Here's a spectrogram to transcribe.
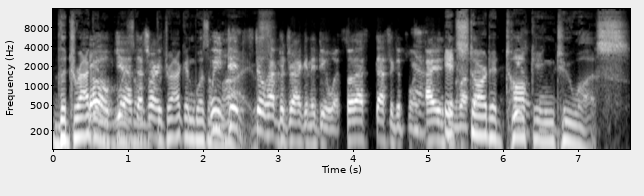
The dragon. Oh, yeah, was that's al- The dragon was We alive. did still have the dragon to deal with, so that's that's a good point. Yeah. I didn't think It about started talking to us.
